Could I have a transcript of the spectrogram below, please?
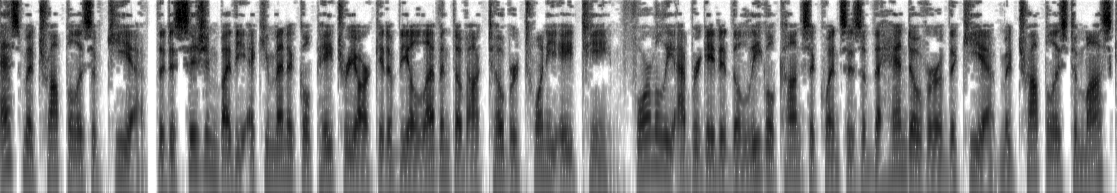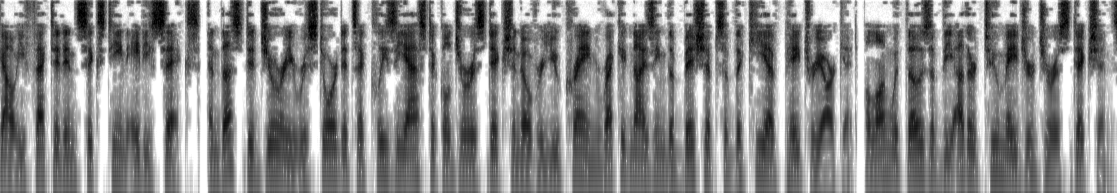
S metropolis of Kiev. The decision by the Ecumenical Patriarchate of the 11th of October 2018 formally abrogated the legal consequences of the handover of the Kiev metropolis to Moscow effected in 1686, and thus de jure restored its ecclesiastical jurisdiction over Ukraine recognizing the bishops of the Kiev Patriarchate, along with those of the other two major jurisdictions,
